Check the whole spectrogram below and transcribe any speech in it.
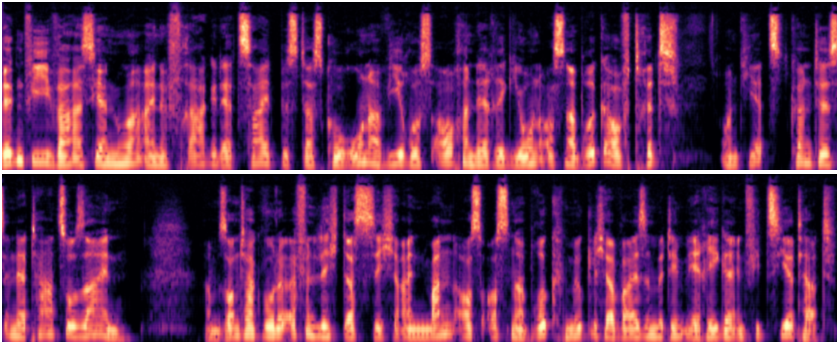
Irgendwie war es ja nur eine Frage der Zeit, bis das Coronavirus auch in der Region Osnabrück auftritt. Und jetzt könnte es in der Tat so sein. Am Sonntag wurde öffentlich, dass sich ein Mann aus Osnabrück möglicherweise mit dem Erreger infiziert hat.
